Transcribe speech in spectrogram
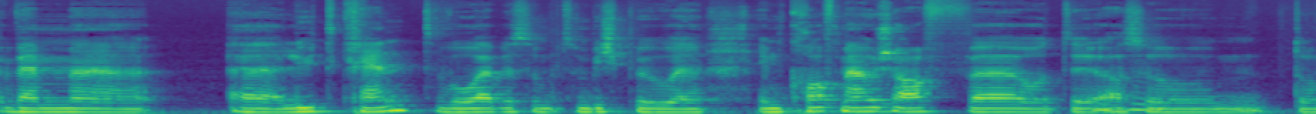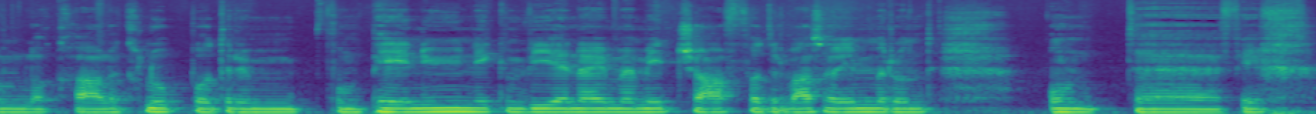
wenn man äh, Leute kennt, die eben so, zum Beispiel äh, im Kaufmau arbeiten oder mhm. also im lokalen Club oder im, vom P9 irgendwie noch mitarbeiten oder was auch immer und, und äh, vielleicht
